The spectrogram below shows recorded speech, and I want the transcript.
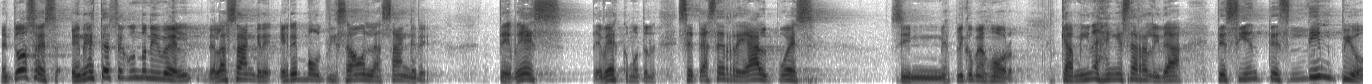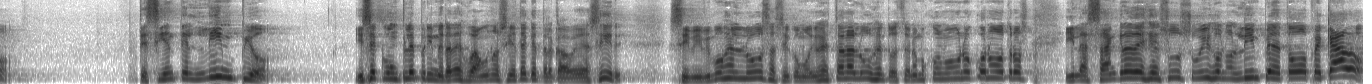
Entonces, en este segundo nivel de la sangre, eres bautizado en la sangre. Te ves, te ves como te, se te hace real, pues, si me explico mejor. Caminas en esa realidad, te sientes limpio. Te sientes limpio. Y se cumple primera de Juan 1.7 que te lo acabo de decir. Si vivimos en luz, así como Dios está en la luz, entonces tenemos como uno con otros y la sangre de Jesús, su Hijo, nos limpia de todo pecado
